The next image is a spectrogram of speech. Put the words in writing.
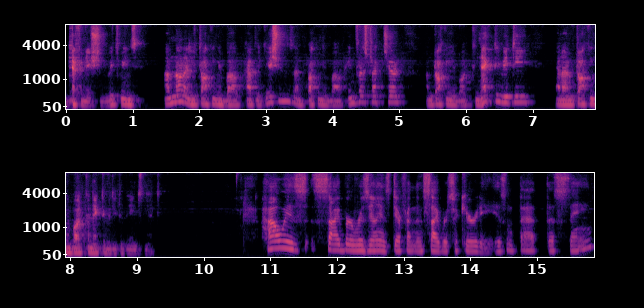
definition, which means I'm not only talking about applications, I'm talking about infrastructure, I'm talking about connectivity, and I'm talking about connectivity to the internet. How is cyber resilience different than cybersecurity? Isn't that the same?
